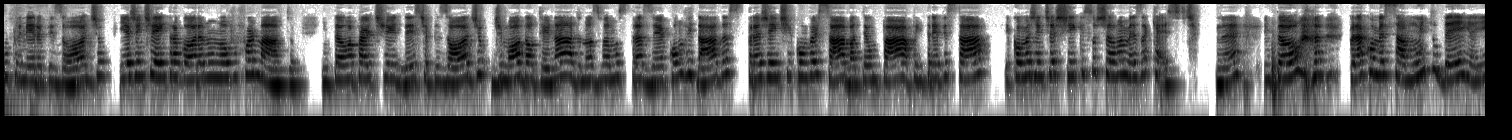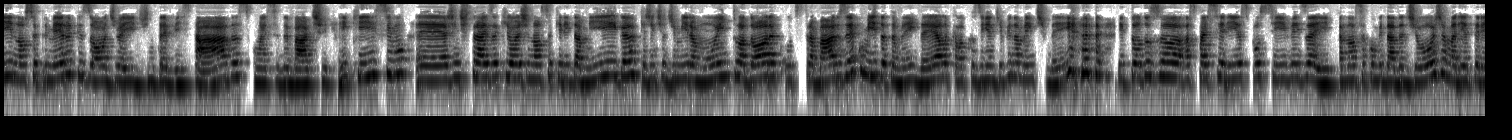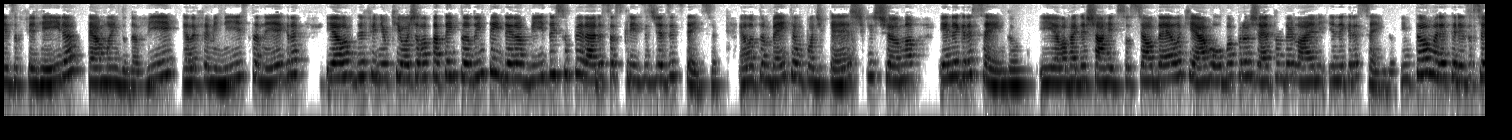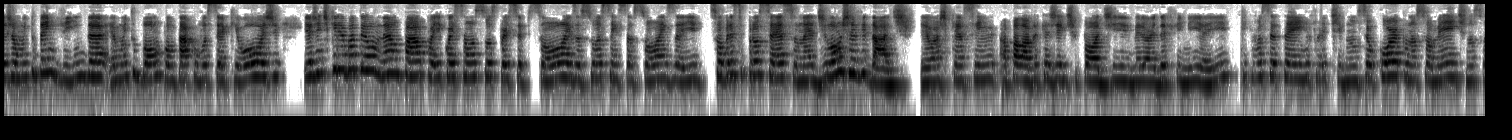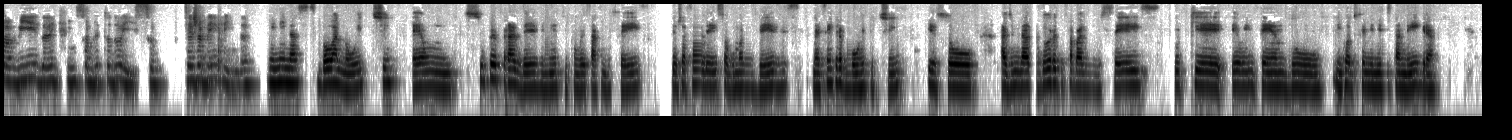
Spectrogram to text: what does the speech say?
episódio, e a gente entra agora num novo formato. Então, a partir deste episódio, de modo alternado, nós vamos trazer convidadas para a gente conversar, bater um papo, entrevistar, e como a gente é chique, isso chama mesa cast, né? Então, para começar muito bem aí, nosso primeiro episódio aí de entrevistadas, com esse debate riquíssimo, é, a gente traz aqui hoje nossa querida amiga, que a gente admira muito, adora os trabalhos e comida também dela, que ela cozinha divinamente bem, e todas as parcerias possíveis aí. A nossa convidada de hoje, a Maria Tereza Ferreira, é a mãe do Davi, ela é feminista, negra, e ela definiu que hoje ela está tentando entender a vida e superar essas crises de existência. Ela também tem um podcast que chama Enegrecendo, e ela vai deixar a rede social dela, que é arroba projeto underline enegrecendo. Então, Maria Tereza, seja muito bem-vinda, é muito bom contar com você aqui hoje e a gente queria bater né, um papo aí, quais são as suas percepções, as suas sensações aí sobre esse processo né, de longevidade. Eu acho que é assim a palavra que a gente pode melhor definir aí. O que, que você tem refletido no seu corpo, na sua mente, na sua vida, enfim, sobre tudo isso. Seja bem-vinda. Meninas, boa noite. É um super prazer vir aqui conversar com vocês. Eu já falei isso algumas vezes, mas sempre é bom repetir. Eu sou admiradora do trabalho de vocês, porque eu entendo, enquanto feminista negra,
